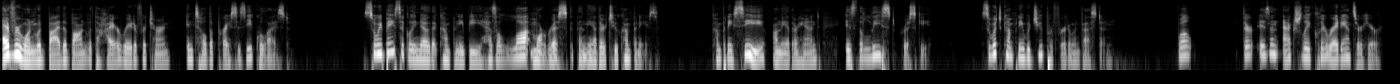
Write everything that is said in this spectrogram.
everyone would buy the bond with a higher rate of return until the price is equalized. So we basically know that Company B has a lot more risk than the other two companies. Company C, on the other hand, is the least risky. So which company would you prefer to invest in? Well, there isn't actually a clear right answer here.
